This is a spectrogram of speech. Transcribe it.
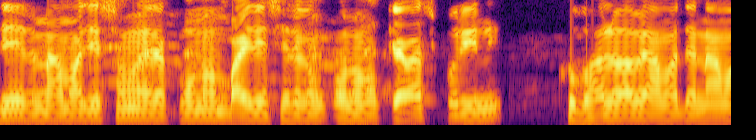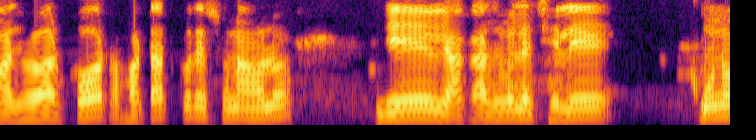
যে নামাজের সময় এরা কোনো বাইরে সেরকম কোনো কেওয়াজ করিনি। খুব ভালোভাবে আমাদের নামাজ হওয়ার পর হঠাৎ করে শোনা হলো যে আকাশ বলে ছেলে কোনো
